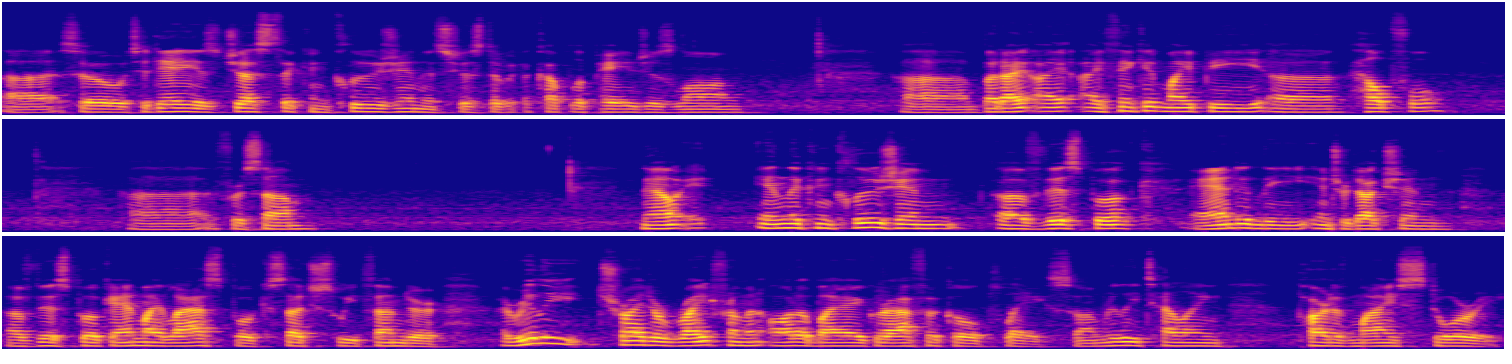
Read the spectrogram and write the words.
Uh, so today is just the conclusion. It's just a, a couple of pages long. Uh, but I, I, I, think it might be uh, helpful uh, for some. Now, in the conclusion of this book and in the introduction of this book and my last book, Such Sweet Thunder, I really try to write from an autobiographical place. So I'm really telling part of my story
